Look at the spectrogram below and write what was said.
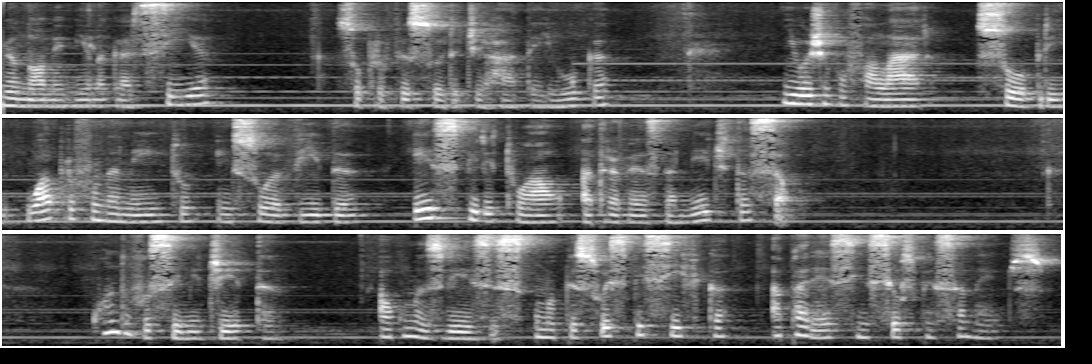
Meu nome é Mila Garcia, sou professora de Hatha Yoga e hoje eu vou falar sobre o aprofundamento em sua vida espiritual através da meditação. Quando você medita, algumas vezes uma pessoa específica aparece em seus pensamentos.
